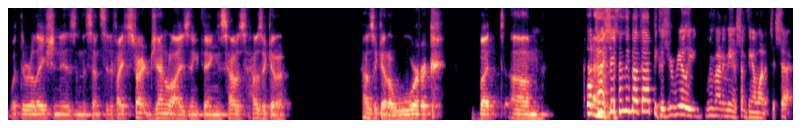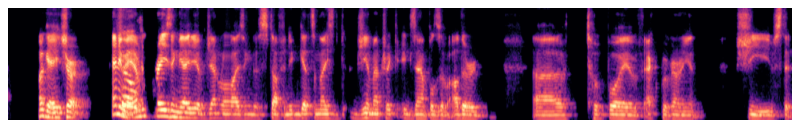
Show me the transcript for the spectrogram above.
what the relation is in the sense that if I start generalizing things, how's how's it gonna how's it gonna work? But um Well, can I say something about that? Because you're really reminding me of something I wanted to say. okay, sure. Anyway, So- I'm just raising the idea of generalizing this stuff, and you can get some nice geometric examples of other uh topoi of equivariant sheaves that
